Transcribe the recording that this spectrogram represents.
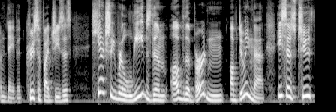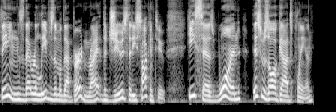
and David crucified Jesus. He actually relieves them of the burden of doing that. He says two things that relieves them of that burden, right? The Jews that he's talking to. He says, one, this was all God's plan.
